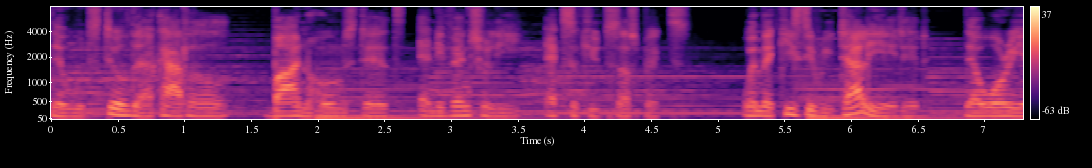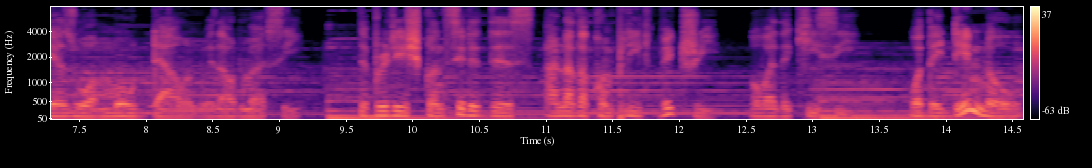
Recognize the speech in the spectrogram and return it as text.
They would steal their cattle, burn homesteads, and eventually execute suspects. When the Kisii retaliated, their warriors were mowed down without mercy. The British considered this another complete victory over the Kisii. What they didn't know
